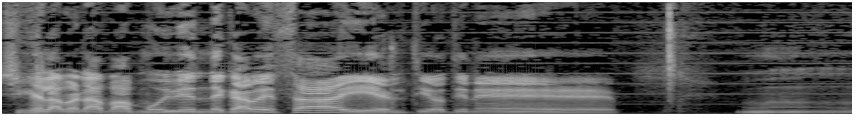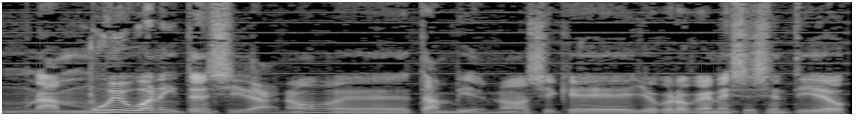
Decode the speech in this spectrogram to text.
Sí que la verdad va muy bien de cabeza y el tío tiene una muy buena intensidad, ¿no? Eh, también, ¿no? Así que yo creo que en ese sentido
